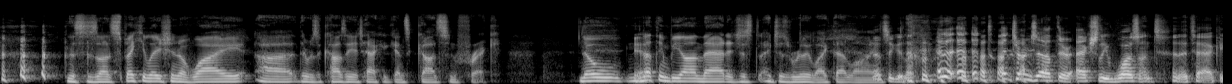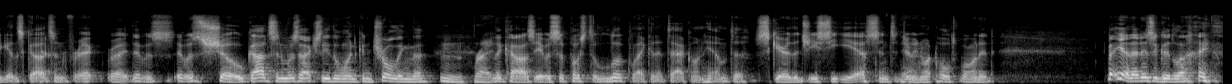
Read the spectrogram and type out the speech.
this is on speculation of why uh, there was a Kaze attack against Godsen Frik. No, nothing beyond that. It just, I just really like that line. that's a good line. It, it, it turns out there actually wasn't an attack against Godsen Frik, right? It was it was show. Godsen was actually the one controlling the Hmm, right. the cause. It was supposed to look like an attack on him to scare the GCES into doing what Holt wanted. But yeah, that is a good line.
